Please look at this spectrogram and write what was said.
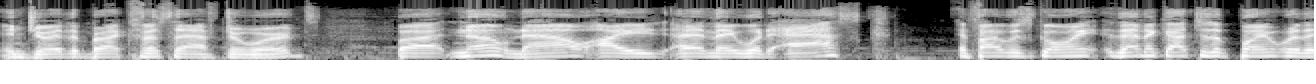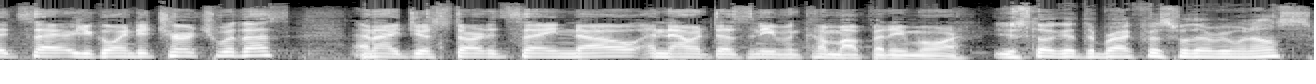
enjoy the breakfast afterwards. But no, now I and they would ask if I was going. Then it got to the point where they'd say, "Are you going to church with us?" And I just started saying no, and now it doesn't even come up anymore. You still get the breakfast with everyone else?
